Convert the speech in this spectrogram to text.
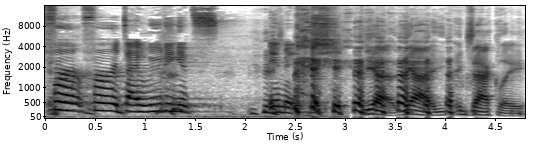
for for diluting its image. yeah, yeah, exactly.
